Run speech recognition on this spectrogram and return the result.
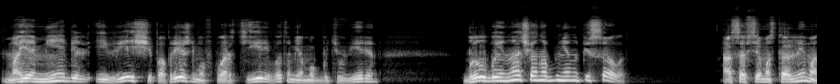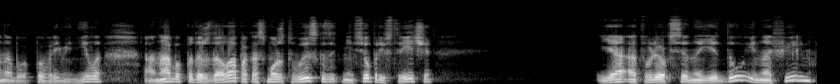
Моя мебель и вещи по-прежнему в квартире, в этом я мог быть уверен. Было бы иначе, она бы мне написала. А со всем остальным она бы повременила, она бы подождала, пока сможет высказать мне все при встрече. Я отвлекся на еду и на фильм,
